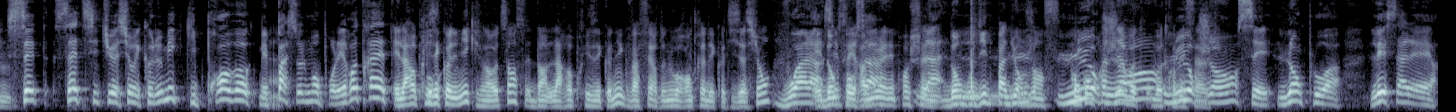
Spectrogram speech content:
Hmm. C'est cette situation économique qui provoque, mais pas seulement pour les retraites. Et la reprise économique, dans votre sens, dans la reprise économique va faire de nouveau rentrer des cotisations. Voilà. Et donc ça ira mieux l'année prochaine. donc vous dites pas d'urgence. L'urgence, c'est l'emploi, les salaires,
